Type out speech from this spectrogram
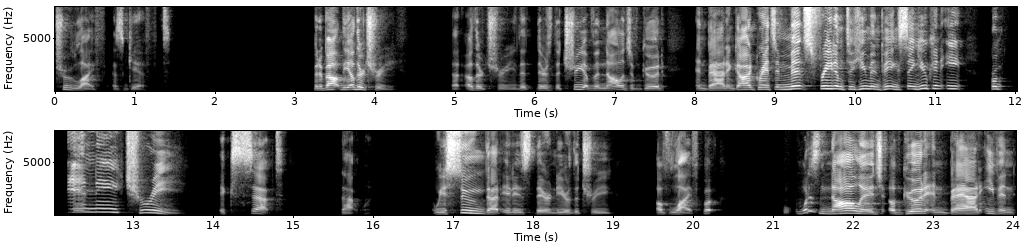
true life as gift. But about the other tree, that other tree, that there's the tree of the knowledge of good and bad. And God grants immense freedom to human beings, saying you can eat from any tree except that one. We assume that it is there near the tree of life. But what does knowledge of good and bad even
